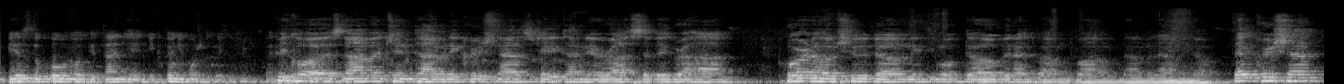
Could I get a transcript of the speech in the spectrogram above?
без духовного питания никто не может быть удовлетворен. Because Nama Chintamani Krishna's Chaitanya Rasa Vigraha Purno Shuddho Nitimukto Vinatvam Dvam Nama Namino. That Krishna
